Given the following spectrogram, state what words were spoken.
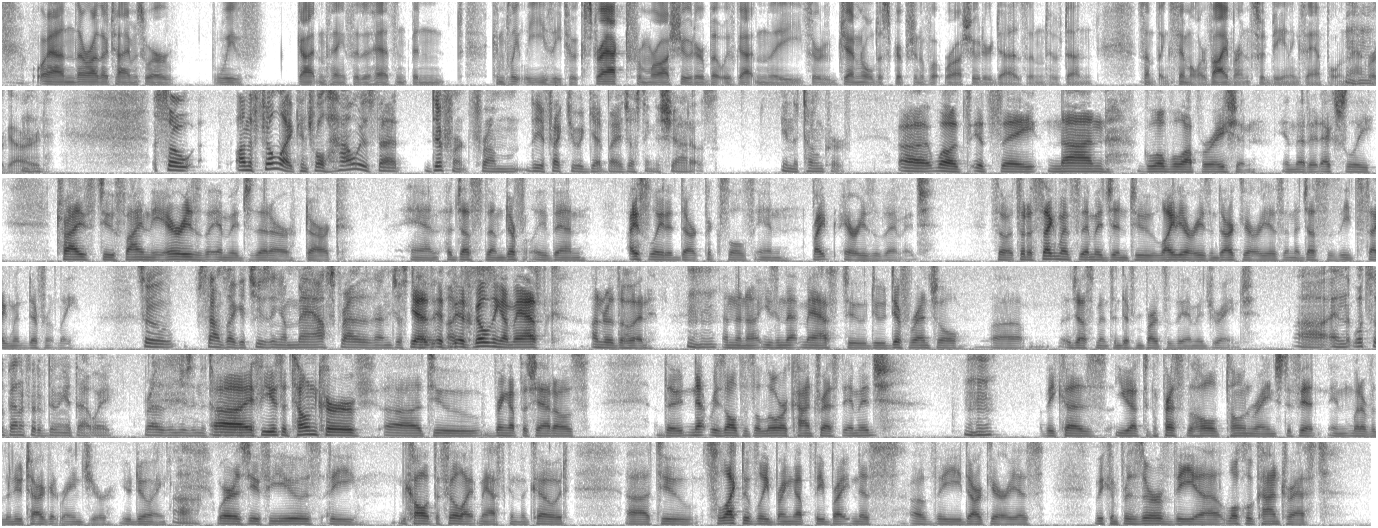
and there are other times where we've gotten things that it hasn't been completely easy to extract from raw shooter, but we've gotten the sort of general description of what raw shooter does and have done something similar. Vibrance would be an example in that regard. So on the fill light control, how is that different from the effect you would get by adjusting the shadows in the tone curve? Uh, well, it's it's a non-global operation in that it actually tries to find the areas of the image that are dark and adjust them differently than isolated dark pixels in bright areas of the image. So it sort of segments the image into light areas and dark areas and adjusts each segment differently. So sounds like it's using a mask rather than just Yeah, a, it's, a- it's building a mask under the hood Mhm. and then uh, using that mask to do differential uh, adjustments in different parts of the image range. Uh, and what's the benefit of doing it that way rather than using the tone Uh, if you use a tone curve uh, to bring up the shadows, the net result is a lower contrast image Mhm. because you have to compress the whole tone range to fit in whatever the new target range you're you're doing. Ah, Whereas if you use the we call it the fill light mask in the code uh, to selectively bring up the brightness of the dark areas, we can preserve the uh, local contrast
